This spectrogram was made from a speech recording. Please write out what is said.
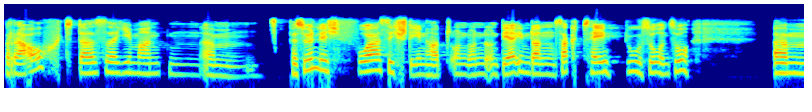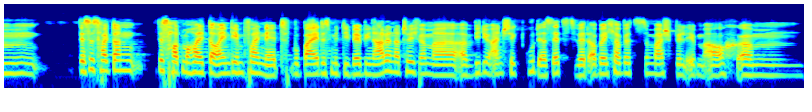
braucht, dass er jemanden ähm, persönlich vor sich stehen hat und, und, und der ihm dann sagt, hey, du, so und so. Ähm, das ist halt dann, das hat man halt da in dem Fall nicht. Wobei das mit die Webinare natürlich, wenn man ein Video einschickt, gut ersetzt wird. Aber ich habe jetzt zum Beispiel eben auch ähm,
